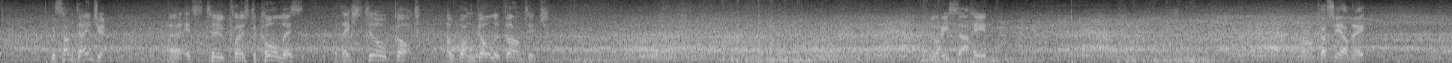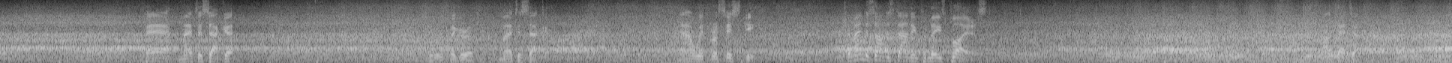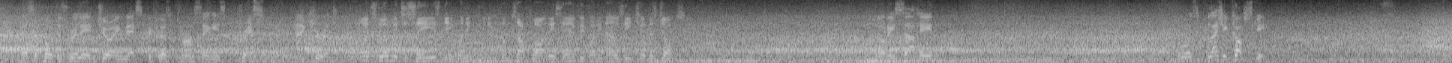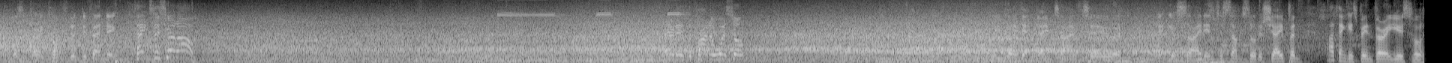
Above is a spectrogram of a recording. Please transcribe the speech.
with some danger. Uh, it's too close to call this, but they've still got a one-goal advantage. Nuri Sahin. Koscielny. Per Mertesacker. Tall figure of Mertesacker. Now with Rosicky. Tremendous understanding from these players. Arteta. Their supporters really enjoying this because passing is crisp and accurate. Oh, it's lovely to see, isn't it, when it, when it comes off like this. Everybody knows each other's jobs. Nuri Sahin. Towards Błaszczykowski. Confident defending. Takes the shot off. There it is, the final whistle. You've got to get game time to uh, get your side into some sort of shape, and I think it's been very useful.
